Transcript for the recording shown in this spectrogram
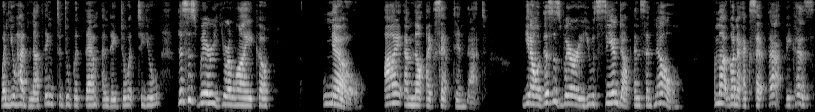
when you had nothing to do with them and they do it to you, this is where you're like, uh, no, I am not accepting that. You know, this is where you stand up and said, no, I'm not going to accept that because,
